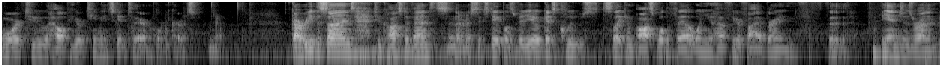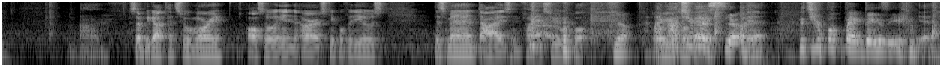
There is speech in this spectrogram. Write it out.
or to help your teammates get to their important cards. Yeah. Got Read the Signs, two cost events in their Mystic Staples video, gets clues. It's like impossible to fail when you have your five brain, the, the engine's running. Um, Except we got Tetsuo Mori, also in our staple videos. This man dies and finds you a book. Yeah. Or I your got you bag. this. Yeah. Yeah, It's your book bag, Daisy. yeah.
